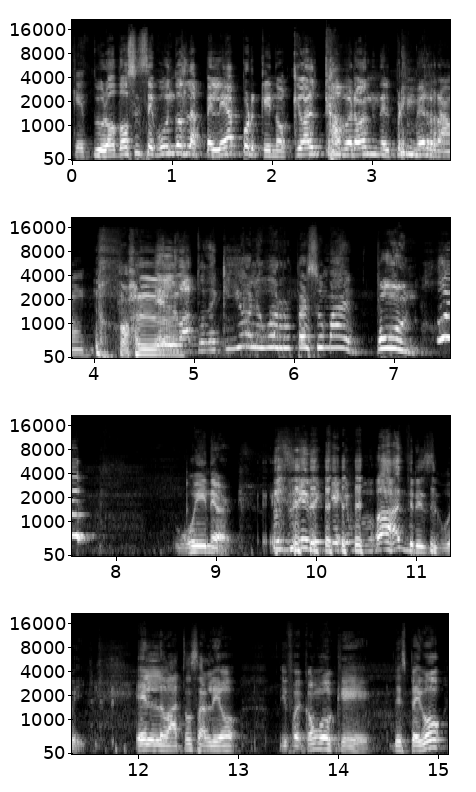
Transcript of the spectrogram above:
Que duró 12 segundos la pelea porque noqueó al cabrón en el primer round. Hola. El vato de que yo le voy a romper su madre. ¡Pum! Winner. Así de que madres, güey. El vato salió y fue como que despegó.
